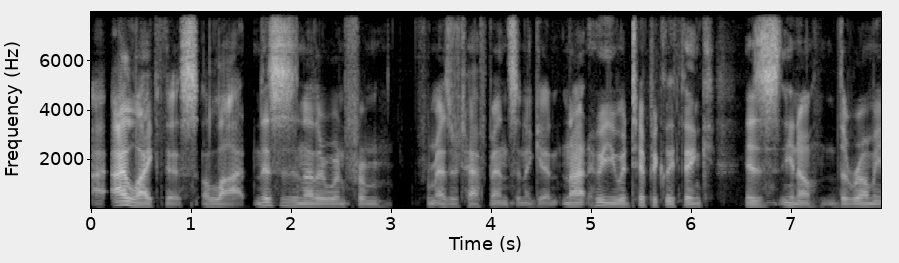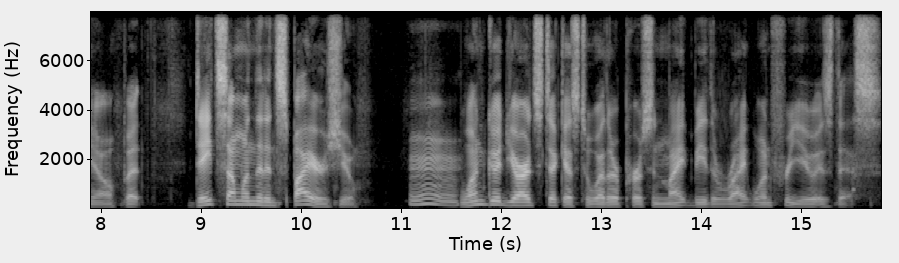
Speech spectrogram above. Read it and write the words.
I, I like this a lot. This is another one from from Ezra Taft Benson again. Not who you would typically think is you know the Romeo, but date someone that inspires you. One good yardstick as to whether a person might be the right one for you is this:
